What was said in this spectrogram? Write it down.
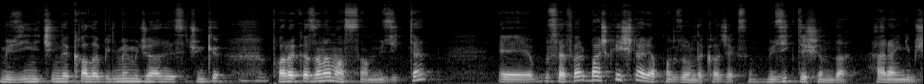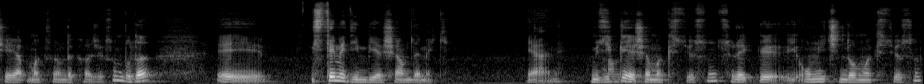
müziğin içinde kalabilme mücadelesi. Çünkü para kazanamazsan müzikten e, bu sefer başka işler yapmak zorunda kalacaksın. Müzik dışında herhangi bir şey yapmak zorunda kalacaksın. Bu da e, istemediğin bir yaşam demek. Yani müzikle Anladım. yaşamak istiyorsun. Sürekli onun içinde olmak istiyorsun.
